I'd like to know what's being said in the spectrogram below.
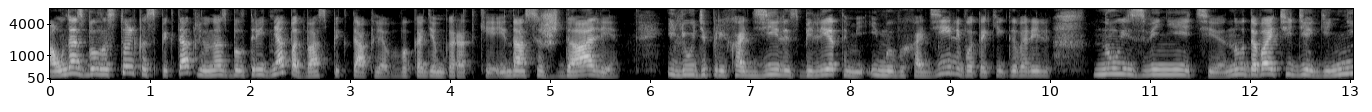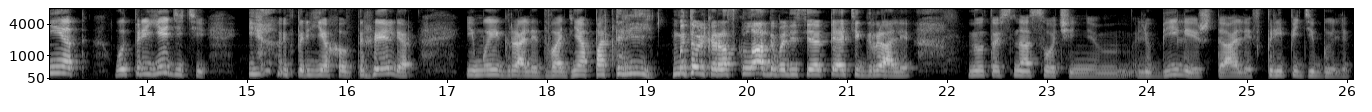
а у нас было столько спектаклей, у нас было три дня по два спектакля в Академгородке, и нас ждали. И люди приходили с билетами, и мы выходили, вот такие говорили, ну извините, ну давайте деньги. Нет, вот приедете, и приехал трейлер, И мы играли два дня по три. Мы только раскладывались и опять играли. Ну, то есть нас очень любили и ждали. В Припяти были.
